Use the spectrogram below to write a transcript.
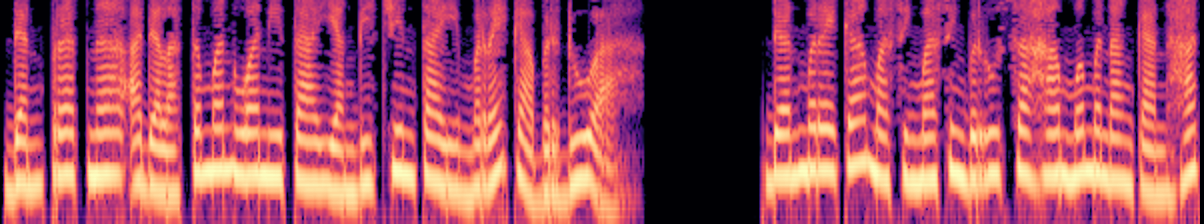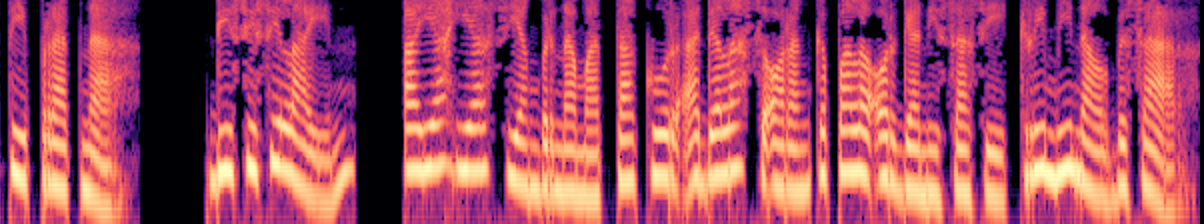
dan Pratna adalah teman wanita yang dicintai mereka berdua. Dan mereka masing-masing berusaha memenangkan hati Pratna. Di sisi lain, Ayah Yas yang bernama Takur adalah seorang kepala organisasi kriminal besar.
